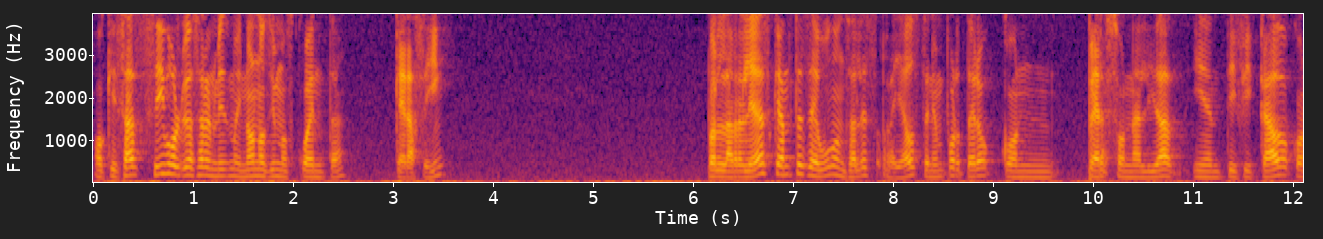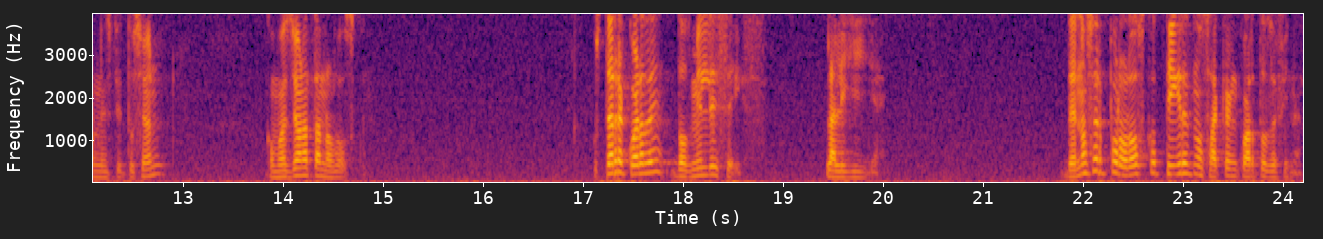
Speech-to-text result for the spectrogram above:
O quizás sí volvió a ser el mismo y no nos dimos cuenta que era así. Pero la realidad es que antes de Hugo González, Rayados tenía un portero con personalidad, identificado con institución, como es Jonathan Orozco. Usted recuerde 2016, la liguilla. De no ser por Orozco, Tigres nos saca en cuartos de final.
